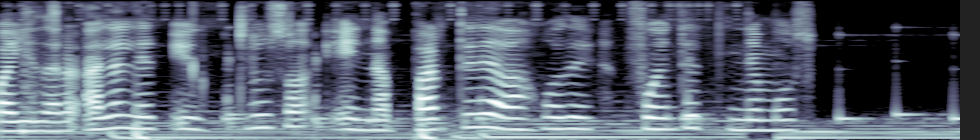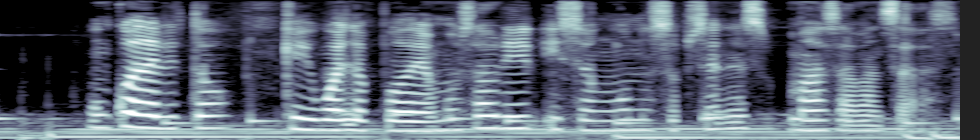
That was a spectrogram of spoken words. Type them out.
va a ayudar a la LED incluso en la parte de abajo de fuente tenemos un cuadrito que igual lo podemos abrir y son unas opciones más avanzadas.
